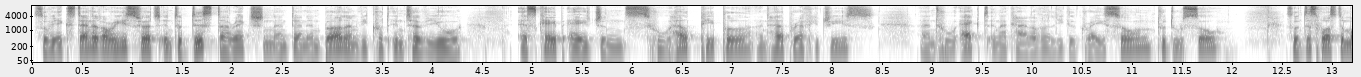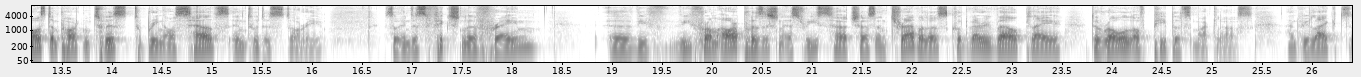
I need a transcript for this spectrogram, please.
So we extended our research into this direction, and then in Berlin we could interview escape agents who help people and help refugees, and who act in a kind of a legal gray zone to do so. So this was the most important twist to bring ourselves into this story. So in this fictional frame, uh, we, we from our position as researchers and travelers could very well play the role of people smugglers. And we liked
